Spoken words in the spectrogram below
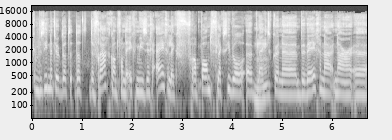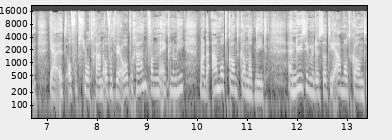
we zien natuurlijk dat, dat de vraagkant van de economie zich eigenlijk frappant flexibel uh, blijkt te kunnen bewegen naar, naar uh, ja, het of op slot gaan of het weer open gaan van een economie. Maar de aanbodkant kan dat niet. En nu zien we dus dat die aanbodkant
